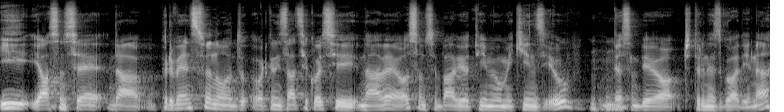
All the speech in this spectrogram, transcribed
I ja sam se, da, prvenstveno od organizacije koje si naveo, sam se bavio time u McKinsey-u, mm -hmm. gde sam bio 14 godina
